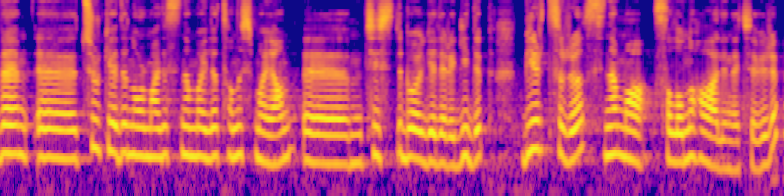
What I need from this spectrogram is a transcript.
Ve e, Türkiye'de normalde sinemayla tanışmayan e, çeşitli bölgelere gidip bir tırı sinema salonu haline çevirip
